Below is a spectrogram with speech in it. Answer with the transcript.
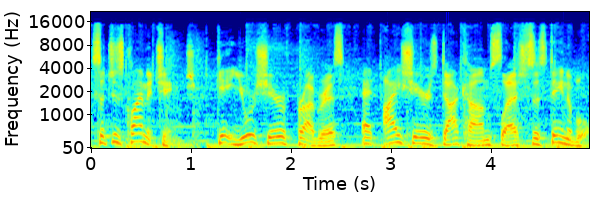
such as climate change. Get your share of progress at iShares.com/sustainable.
